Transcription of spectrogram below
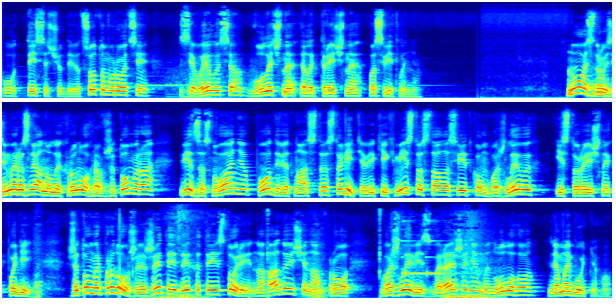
у 1900 році з'явилося вуличне електричне освітлення. Ну ось, друзі, ми розглянули хронограф Житомира, від заснування по 19 століття, в яких місто стало свідком важливих історичних подій. Житомир продовжує жити і дихати історією, нагадуючи нам про важливість збереження минулого для майбутнього.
